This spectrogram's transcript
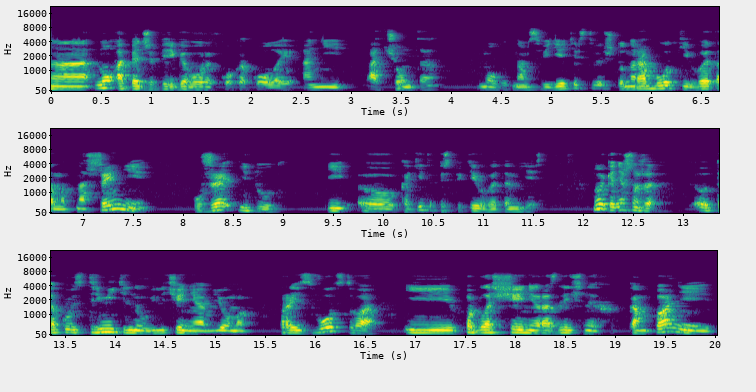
А, но, опять же, переговоры с Coca-Cola, они о чем-то могут нам свидетельствовать, что наработки в этом отношении уже идут. И э, какие-то перспективы в этом есть. Ну и, конечно же, э, такое стремительное увеличение объемов производства и поглощение различных компаний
